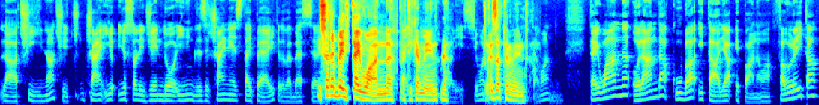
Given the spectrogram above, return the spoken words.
la Cina, C- C- io, io, sto leggendo in inglese Chinese Taipei, che dovrebbe essere... E sarebbe il Taiwan, Taiwan praticamente. Esattamente. Taiwan. Taiwan, Olanda, Cuba, Italia e Panama. Favorita?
